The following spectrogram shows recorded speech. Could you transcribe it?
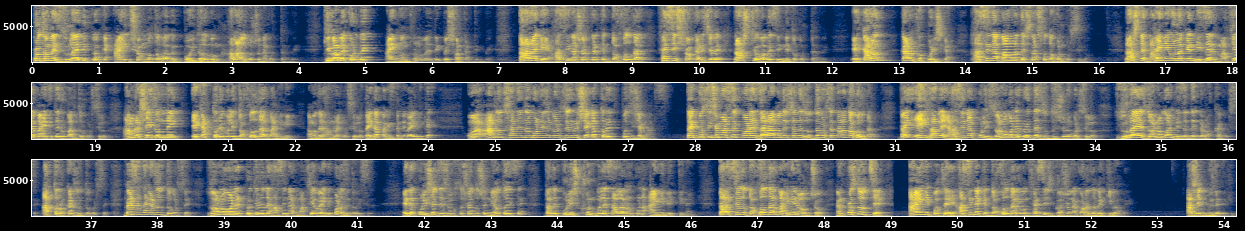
প্রথমে জুলাই বিপ্লবকে আইনসম্মতভাবে বৈধ এবং হালাল ঘোষণা করতে হবে। কীভাবে করবে? আইন মন্ত্রণালয় দেখবে, সরকার দেখবে। তার আগে হাসিনা সরকারকে দখলদার, ফ্যাসিস্ট সরকার হিসেবে রাষ্ট্রীয়ভাবে চিহ্নিত করতে হবে। এর কারণ কারণ খুব পরিষ্কার। হাসিনা বাংলাদেশ রাষ্ট্র দখল করছিল। রাষ্ট্রের বাহিনীগুলোকে নিজের মাফিয়া বাহিনীতে রূপান্তর করছিল। আমরা সেই জন্যই একাত্তরে বলি দখলদার বাহিনী আমাদের হামলা করছিল, তাই না, পাকিস্তানি বাহিনীকে? আমরা স্বাধীনতা ঘোষণা করছি উনিশশো একাত্তরের পঁচিশে মার্চ। তাই পঁচিশে মার্চের পরে যারা আমাদের সাথে যুদ্ধ করছে, তারা দখলদার। তাই এইভাবে হাসিনা পুলিশ জনগণের বিরুদ্ধে যুদ্ধ শুরু করছিল। জুলাইয়ে জনগণ নিজেদেরকে রক্ষা করছে, আত্মরক্ষার যুদ্ধ করছে, বেঁচে থাকার যুদ্ধ করছে। জনগণের প্রতিরোধে হাসিনার মাফিয়া বাহিনী পরাজিত হয়েছে। এতে পুলিশের যে সমস্ত সদস্য নিহত হয়েছে, তাদের পুলিশ খুন বলে চালানোর কোনো আইনি ভিত্তি নাই। তারা ছিল দখলদার বাহিনীর অংশ। এখন প্রশ্ন হচ্ছে, আইনি পথে হাসিনাকে দখলদার এবং ফ্যাসিস্ট ঘোষণা করা যাবে কীভাবে? আসেন বুঝে দেখি।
